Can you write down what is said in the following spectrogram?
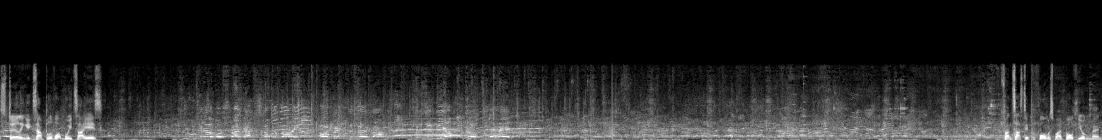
sterling example of what Muay Thai is. Use an elbow strike out to stop the fight. Hard grip for the third round. And severe cut to the head. Fantastic performance by both young men.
